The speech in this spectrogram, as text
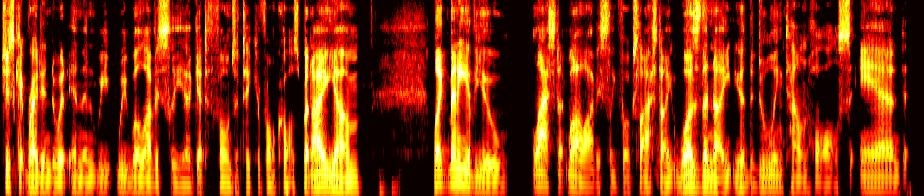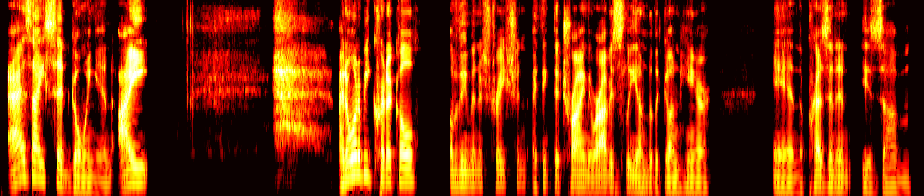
just get right into it, and then we we will obviously uh, get to the phones and take your phone calls. But I, um, like many of you, last night, well, obviously, folks, last night was the night you had the dueling town halls. And as I said going in, I, I don't want to be critical of the administration. I think they're trying. They're obviously under the gun here, and the president is um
